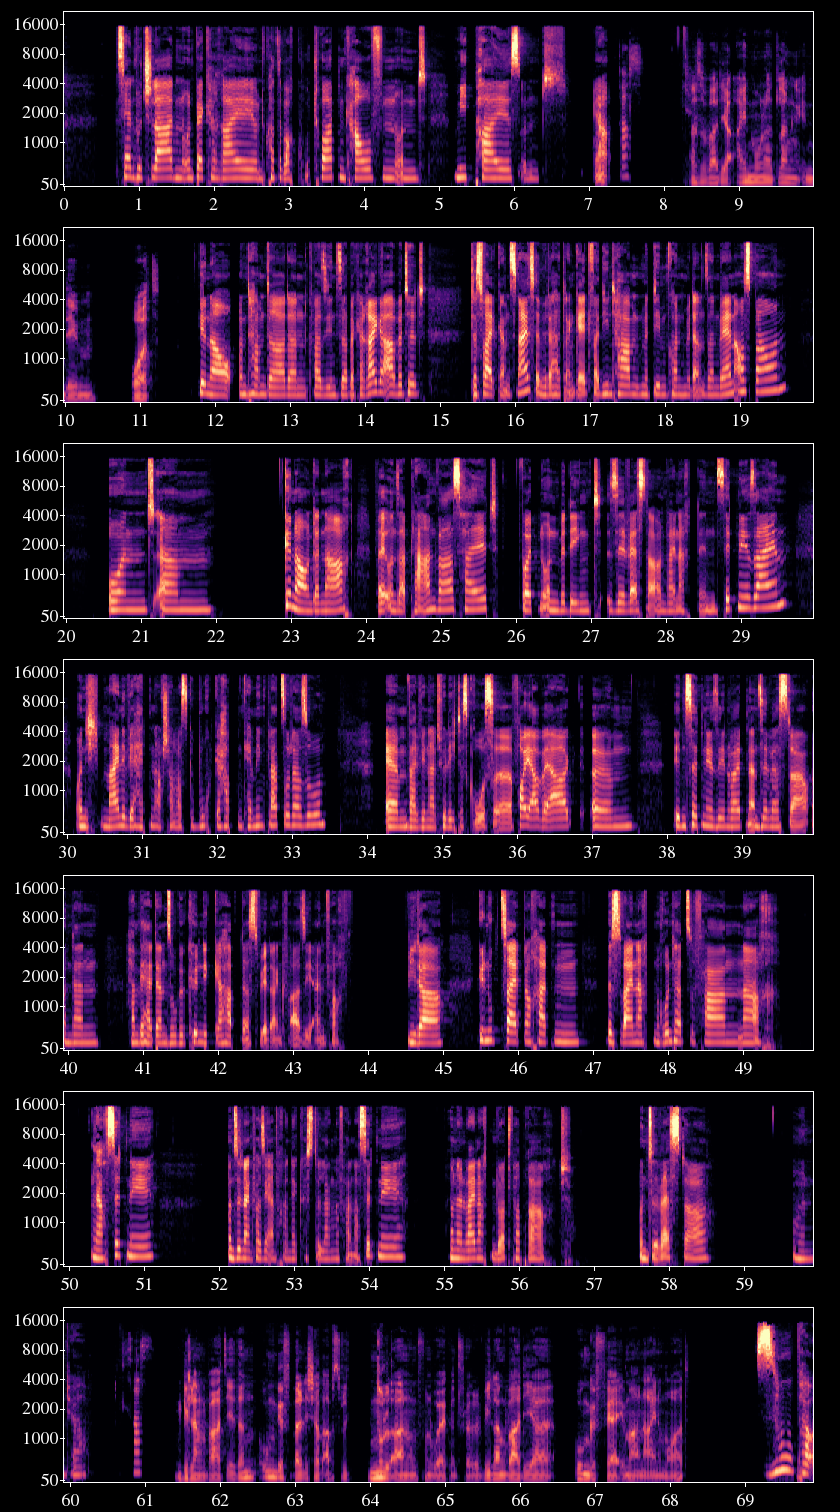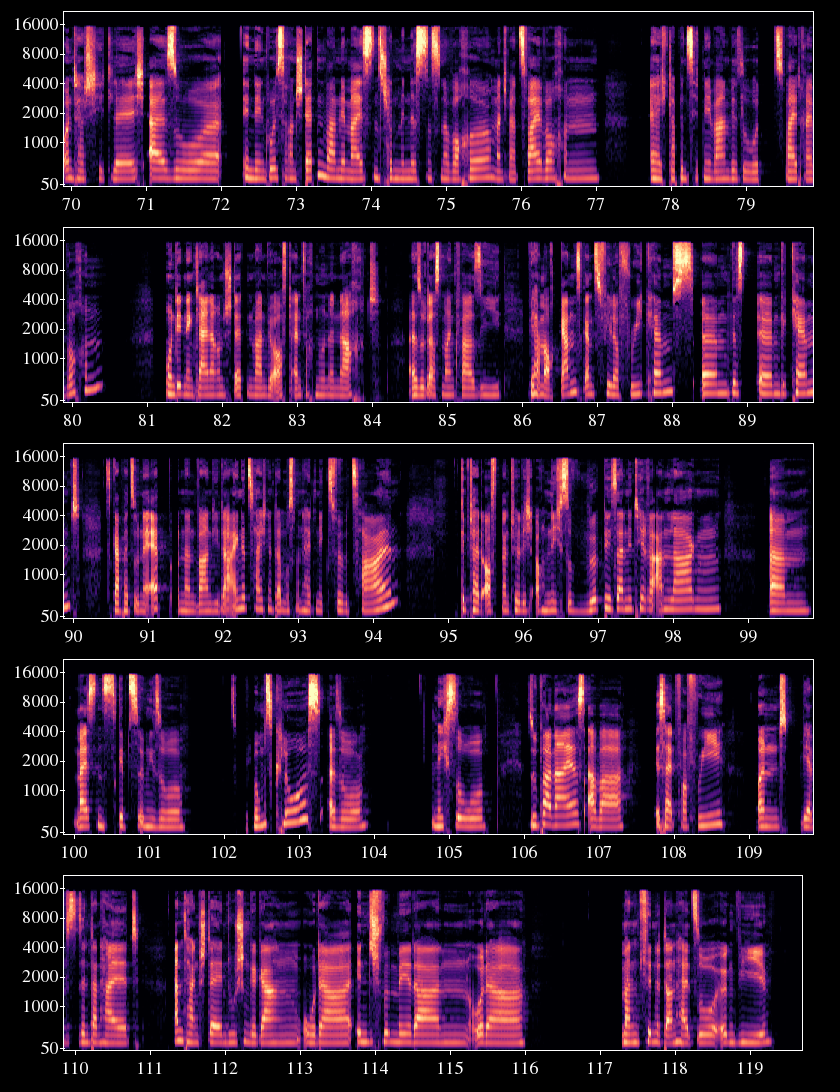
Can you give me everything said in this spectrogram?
Sandwichladen und Bäckerei und du konntest aber auch Torten kaufen und Meat Pies und ja, krass. Also war dir ein Monat lang in dem Ort. Genau, und haben da dann quasi in dieser Bäckerei gearbeitet. Das war halt ganz nice, weil wir da halt dann Geld verdient haben. Mit dem konnten wir dann unseren Van ausbauen. Und ähm, genau, und danach, weil unser Plan war es halt, wollten unbedingt Silvester und Weihnachten in Sydney sein. Und ich meine, wir hätten auch schon was gebucht gehabt, einen Campingplatz oder so. Ähm, weil wir natürlich das große Feuerwerk ähm, in Sydney sehen wollten an Silvester. Und dann haben wir halt dann so gekündigt gehabt, dass wir dann quasi einfach wieder genug Zeit noch hatten, bis Weihnachten runterzufahren nach, nach Sydney und sind dann quasi einfach an der Küste lang gefahren nach Sydney, haben dann Weihnachten dort verbracht und Silvester und ja. Krass. Wie lang wart ihr dann ungefähr? Weil ich habe absolut null Ahnung von Work and Travel. Wie lang wart ihr ungefähr immer an einem Ort? Super unterschiedlich. Also in den größeren Städten waren wir meistens schon mindestens eine Woche, manchmal zwei Wochen. Äh, ich glaube, in Sydney waren wir so zwei, drei Wochen. Und in den kleineren Städten waren wir oft einfach nur eine Nacht. Also, dass man quasi, wir haben auch ganz, ganz viele Free Camps ähm, ges, ähm, gecampt. Es gab halt so eine App und dann waren die da eingezeichnet, da muss man halt nichts für bezahlen. Gibt halt oft natürlich auch nicht so wirklich sanitäre Anlagen. Ähm, meistens gibt es irgendwie so, so Plumpsklos, also nicht so super nice, aber ist halt for free. Und wir sind dann halt an Tankstellen duschen gegangen oder in Schwimmbädern oder man findet dann halt so irgendwie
